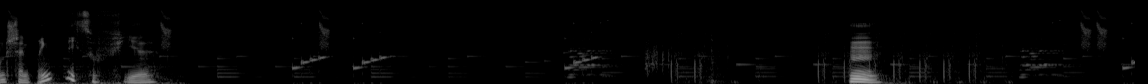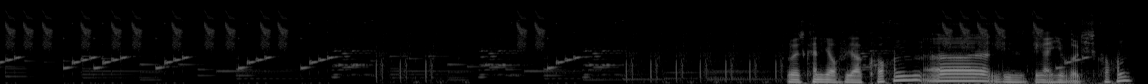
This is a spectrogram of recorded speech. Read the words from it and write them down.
Mondstein bringt nicht so viel. Hm. So, jetzt kann ich auch wieder kochen. Äh, diese Dinger hier wollte ich kochen.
